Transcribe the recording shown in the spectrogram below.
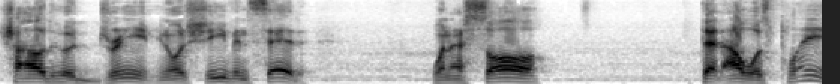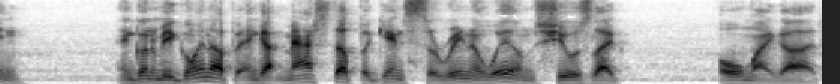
childhood dream. You know, she even said, when I saw that I was playing and going to be going up and got matched up against Serena Williams, she was like, "Oh my God,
